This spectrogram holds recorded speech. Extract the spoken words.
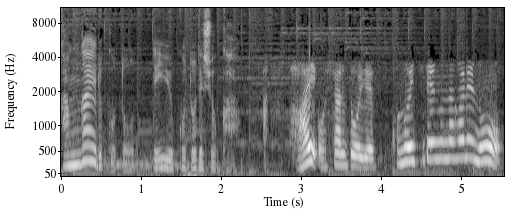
考えることっていうことでしょうか？はいおっしゃる通りですこの一連の流れの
